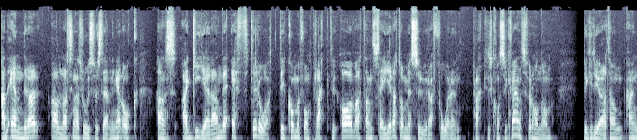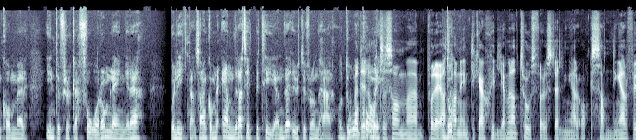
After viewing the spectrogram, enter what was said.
Han ändrar alla sina trosföreställningar och hans agerande efteråt, det kommer få en praktisk, av att han säger att de är sura, får en praktisk konsekvens för honom. Vilket gör att han, han kommer inte försöka få dem längre och liknande. Så han kommer ändra sitt beteende utifrån det här. Och då Men det kommer... låter som eh, på det att då- han inte kan skilja mellan trosföreställningar och sanningar. För,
